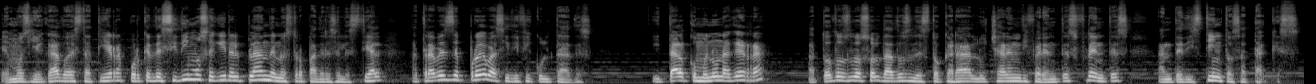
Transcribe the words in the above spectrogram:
Hemos llegado a esta tierra porque decidimos seguir el plan de nuestro Padre Celestial a través de pruebas y dificultades. Y tal como en una guerra, a todos los soldados les tocará luchar en diferentes frentes ante distintos ataques.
